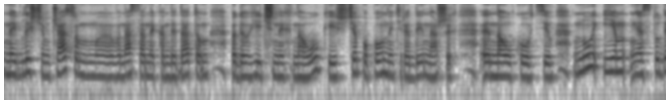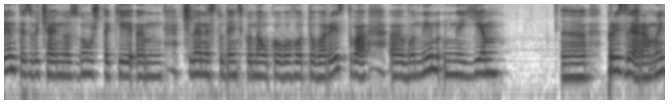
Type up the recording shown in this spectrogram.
найближчим часом е, вона стане кандидатом педагогічних наук і ще поповнить ряди наших е, науковців. Ну і студенти, звичайно, знову ж таки, ем, члени студентського наукового товариства, е, вони є. Е, Призерами,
